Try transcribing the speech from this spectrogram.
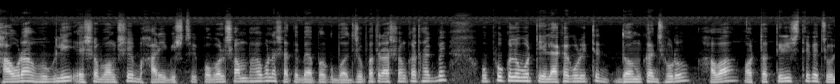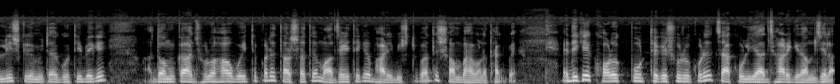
হাওড়া, হুগলি এসব অংশে ভারী বৃষ্টির প্রবল সম্ভাবনা সাথে ব্যাপক বজ্রপাতের আশঙ্কা থাকবে। উপকূলবর্তী এলাকাগুলিতে দমকা ঝোড়ো হাওয়া, অর্থাৎ তিরিশ থেকে চল্লিশ কিলোমিটার গতিবেগে দমকা ঝোড়ো হাওয়া বইতে পারে। তার সাথে মাঝারি থেকে ভারী বৃষ্টিপাতের সম্ভাবনা থাকবে। এদিকে খড়গপুর থেকে শুরু করে চাকুলিয়া, ঝাড়গ্রাম জেলা,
